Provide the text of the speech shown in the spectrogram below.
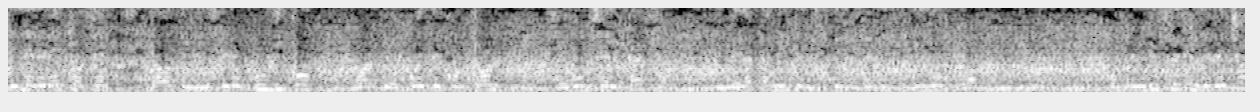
Tiene derecho a ser visitado ante el Ministerio Público o ante el juez de control, según sea el caso, inmediatamente después de ser detenido o aprendido. ¿Comprendió usted sus derechos?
